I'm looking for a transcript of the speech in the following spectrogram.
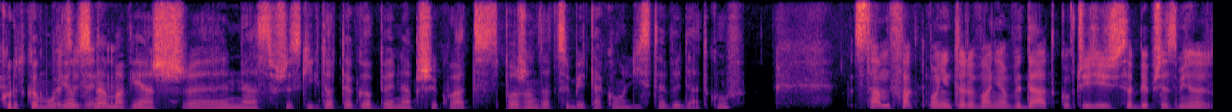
Krótko mówiąc, codziennie. namawiasz e, nas wszystkich do tego, by na przykład sporządzać sobie taką listę wydatków? Sam fakt monitorowania wydatków, czyli jeśli sobie przez miesiąc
